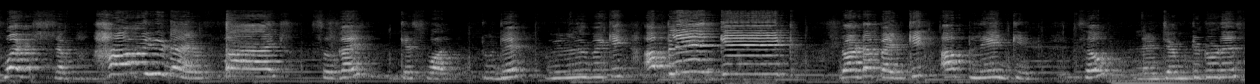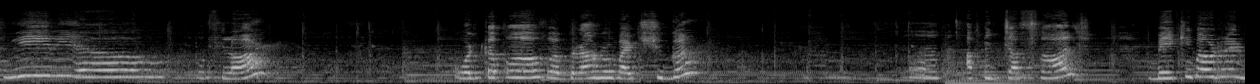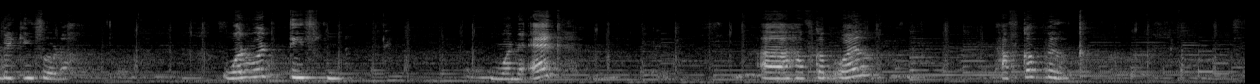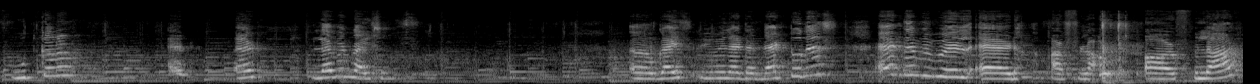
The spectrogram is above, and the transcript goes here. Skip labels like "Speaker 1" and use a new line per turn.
what's up? How are you doing? Fine. So guys, guess what? Today we will be making a plain cake. Not a pancake, a plain cake. So let's jump to today's video. Flour, one cup of uh, brown or white sugar, uh, a pinch of salt, baking powder and baking soda, one one teaspoon, one egg, uh, half cup oil, half cup milk, food color, and add lemon essence. Uh, guys, we will add a nut to this, and then we will add our flour. Our flour.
